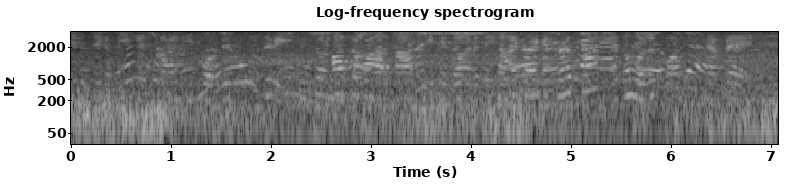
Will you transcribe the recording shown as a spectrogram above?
You can take a peek inside Newport Visual You can dine at the Nine Dragons Restaurant and the Lotus Blossom Cafe.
